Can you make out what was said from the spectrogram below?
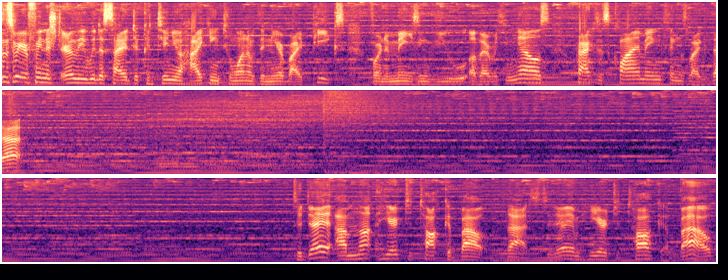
Since we were finished early, we decided to continue hiking to one of the nearby peaks for an amazing view of everything else, practice climbing, things like that. Today, I'm not here to talk about that. Today, I'm here to talk about...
